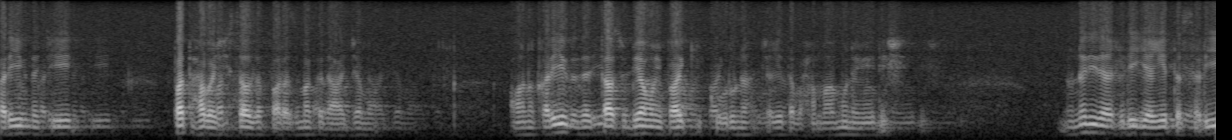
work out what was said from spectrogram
قريب ده چی فتح بشی ستاسو لپاره ځمکه د عجم او ان قريب ده تاسو بیا مې پاکي کورونه چې ته به حمامونه ویل شي نو ندی دا کړي هغه ته سړی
